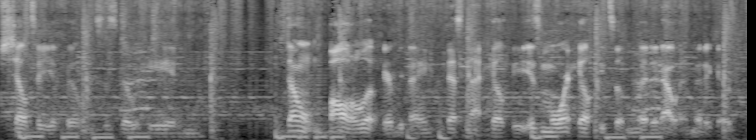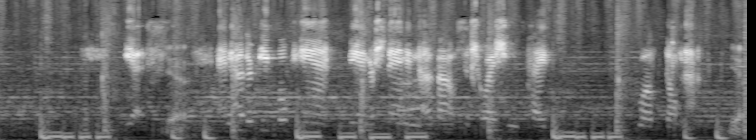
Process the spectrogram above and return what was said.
shelter your feelings. Just go ahead and don't bottle up everything. That's not healthy. It's more healthy to let it out and let it go. People can't be understanding about situations they, well, don't know. Yeah.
